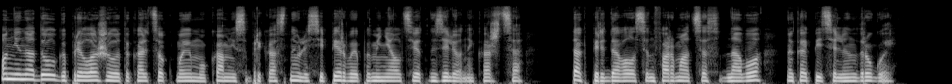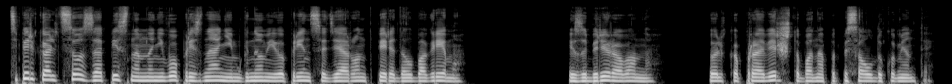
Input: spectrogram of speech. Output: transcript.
Он ненадолго приложил это кольцо к моему, камни соприкоснулись, и первое поменял цвет на зеленый. Кажется, так передавалась информация с одного накопителя на другой. Теперь кольцо с записанным на него признанием гномьего принца Диаронт передал Багрему. «И забери Раванну. Только проверь, чтобы она подписала документы.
